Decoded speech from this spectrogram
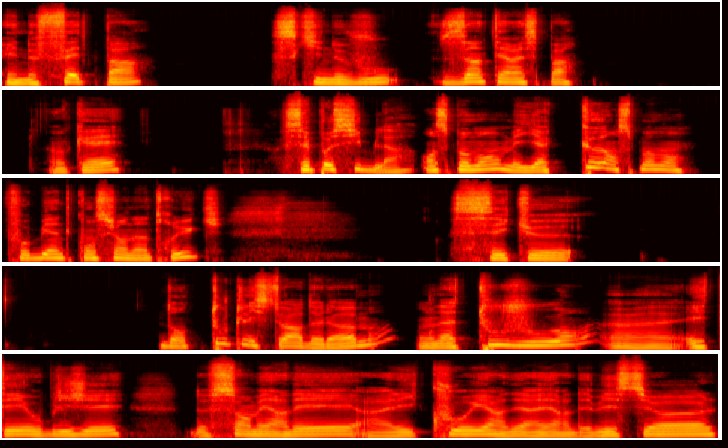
Et ne faites pas ce qui ne vous intéresse pas. Ok? C'est possible là, en ce moment, mais il y a que en ce moment. Faut bien être conscient d'un truc, c'est que dans toute l'histoire de l'homme, on a toujours euh, été obligé de s'emmerder à aller courir derrière des bestioles,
